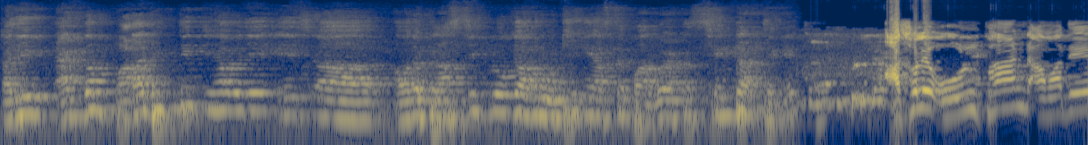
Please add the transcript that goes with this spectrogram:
কাজে একদম পাড়া ভিত্তিক যেভাবে যে আমাদের প্লাস্টিকগুলোকে আমরা উঠিয়ে নিয়ে আসতে পারব একটা সেন্টার থেকে। আসলে ওন ফান্ড আমাদের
